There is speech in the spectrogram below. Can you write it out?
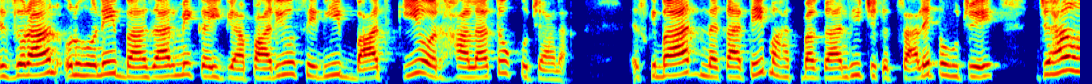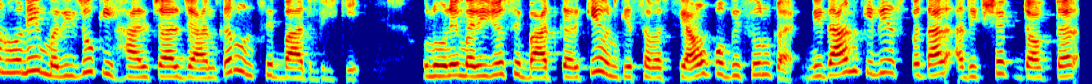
इस दौरान उन्होंने बाज़ार में कई व्यापारियों से भी बात की और हालातों को जाना। इसके बाद नकाते महात्मा गांधी चिकित्सालय पहुँचे, जहाँ उन्होंने मरीजों की हालचाल जानकर उनसे बात भी की। उन्होंने मरीजों से बात करके उनकी समस्याओं को भी सुनकर निदान के लिए अस्पताल अधीक्षक डॉक्टर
